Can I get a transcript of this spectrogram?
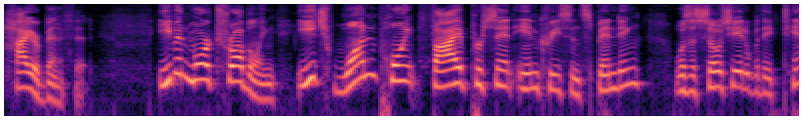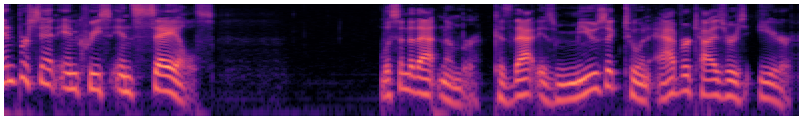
higher benefit. Even more troubling, each 1.5% increase in spending was associated with a 10% increase in sales. Listen to that number, because that is music to an advertiser's ear.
